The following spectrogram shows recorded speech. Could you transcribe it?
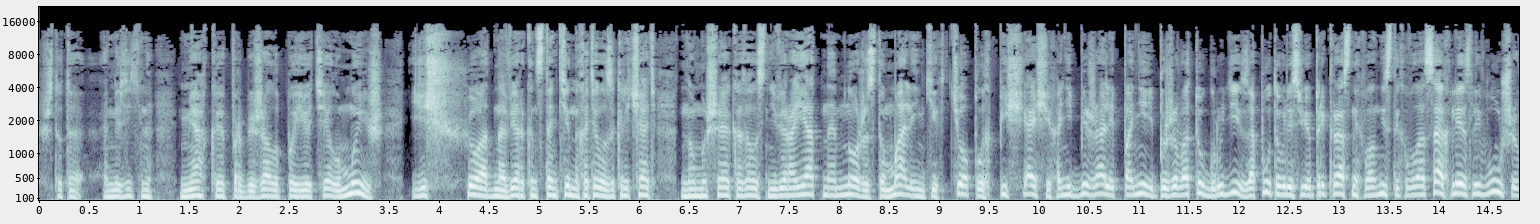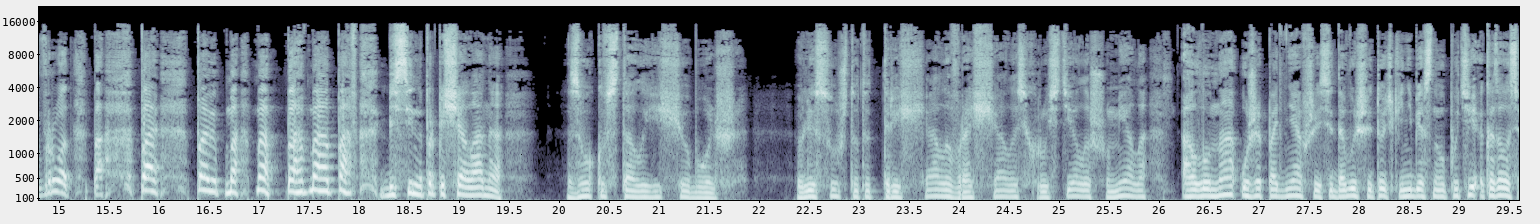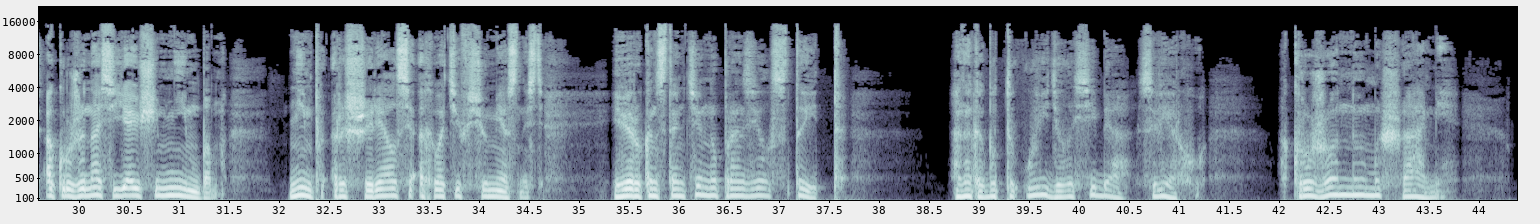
Что-то омерзительно мягкое пробежало по ее телу. «Мышь!» Еще одна Вера Константиновна хотела закричать, но мышей оказалось невероятное множество, маленьких, теплых, пищащих. Они бежали по ней, по животу, груди, запутывались в ее прекрасных волнистых волосах, лезли в уши, в рот. «Па... па... па... ма... ма... па... ма... па...» Бессильно пропищала она. Звуков стало еще больше. В лесу что-то трещало, вращалось, хрустело, шумело, а луна, уже поднявшаяся до высшей точки небесного пути, оказалась окружена сияющим нимбом. Нимб расширялся, охватив всю местность, и Веру Константину пронзил стыд. Она как будто увидела себя сверху, окруженную мышами,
